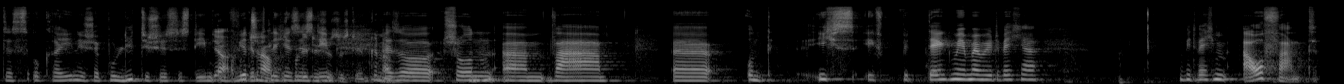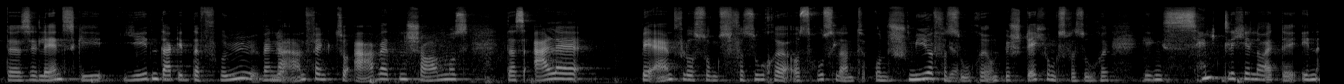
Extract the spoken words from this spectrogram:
das ukrainische politische System, ja, wirtschaftliche genau, System, System genau. also schon mhm. ähm, war. Äh, und ich, ich denke mir immer, mit welcher mit welchem Aufwand der Zelensky jeden Tag in der Früh, wenn ja. er anfängt zu arbeiten, schauen muss, dass alle Beeinflussungsversuche aus Russland und Schmierversuche ja. und Bestechungsversuche gegen sämtliche Leute in,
